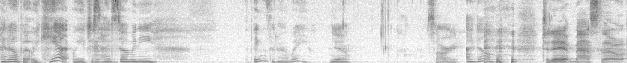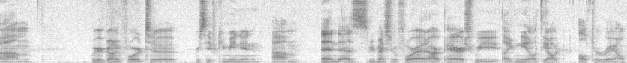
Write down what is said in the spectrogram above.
I know, but we can't. We just Mm-hmm. have so many things in our way. Yeah. Sorry. I know. Today at Mass, though, um, we were going forward to receive communion. Um, and as we mentioned before, at our parish, we like kneel at the altar rail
